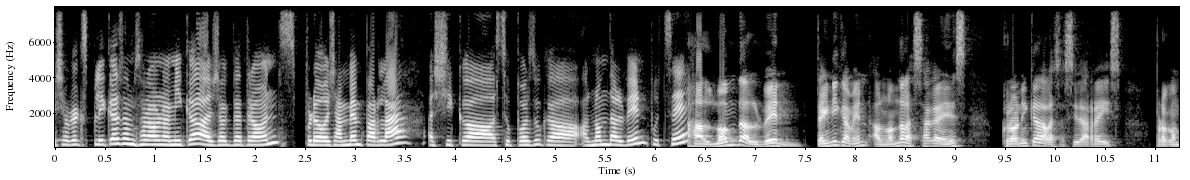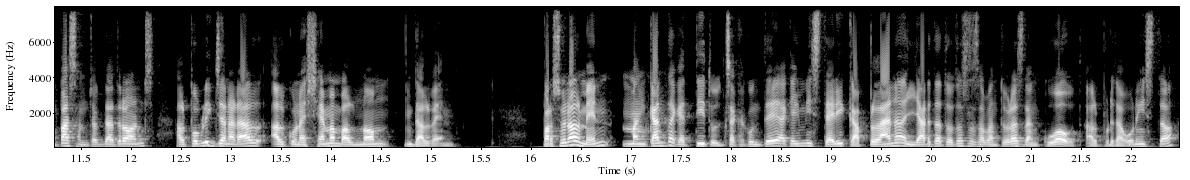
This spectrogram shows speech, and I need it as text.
això que expliques em sona una mica a Joc de Trons, però ja en vam parlar, així que suposo que el nom del vent, potser? El nom del vent. Tècnicament, el nom de la saga és Crònica de l'assassí de Reis, però com passa amb Joc de Trons, el públic general el coneixem amb el nom del vent. Personalment, m'encanta aquest títol, ja que conté aquell misteri que plana al llarg de totes les aventures d'en Quote, el protagonista,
